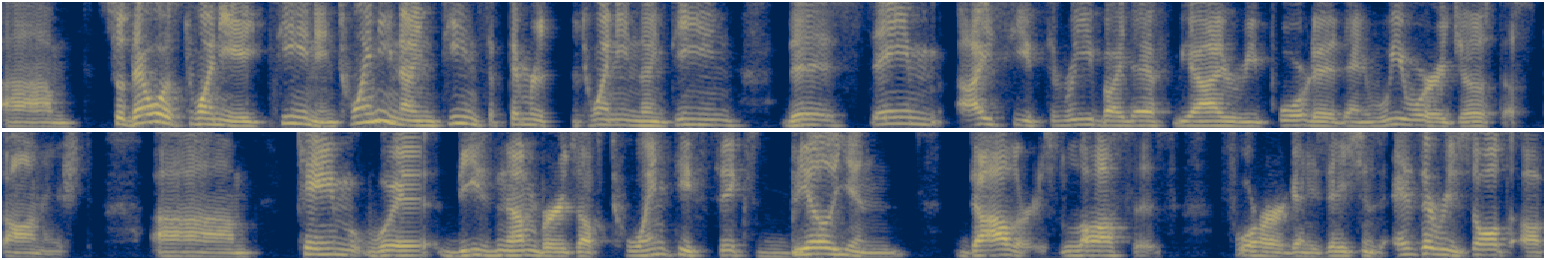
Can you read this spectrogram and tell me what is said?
um, so that was 2018. In 2019, September 2019, the same IC3 by the FBI reported, and we were just astonished, um, came with these numbers of $26 billion losses for organizations as a result of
